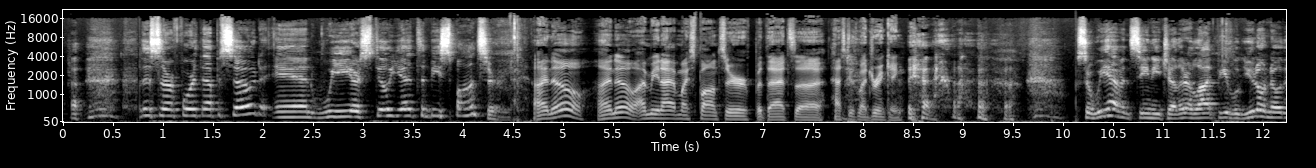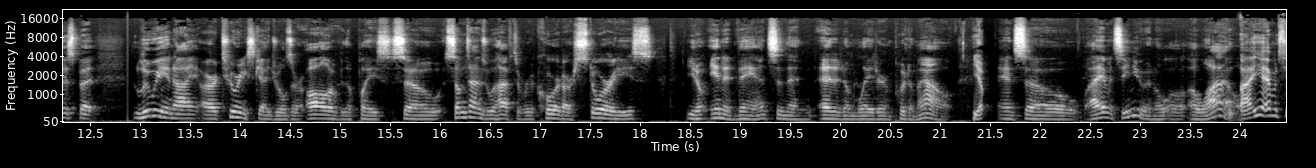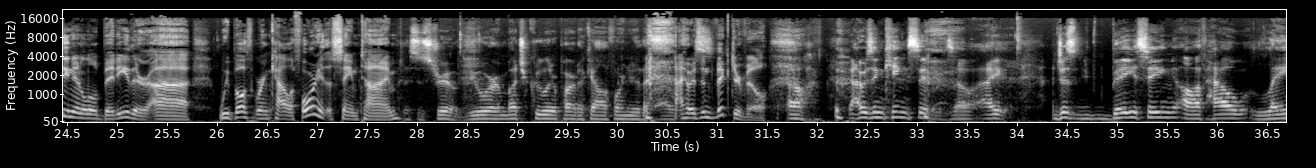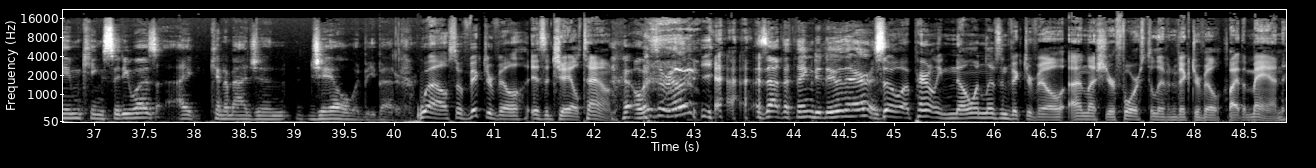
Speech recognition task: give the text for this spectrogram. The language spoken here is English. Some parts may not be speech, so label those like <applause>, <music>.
This is our fourth episode, and we are still yet to be sponsored. I know, I know. I mean, I have my sponsor, but that's uh has to do with my drinking. So we haven't seen each other. A lot of people, you don't know this, but Louis and I, our touring schedules are all over the place. So sometimes we'll have to record our stories, you know, in advance and then edit them later and put them out. Yep. And so I haven't seen you in a, a while. I haven't seen it in a little bit either. Uh, we both were in California at the same time. this is true. You were a much cooler part of California than I was. <laughs> I was in Victorville. Oh, I was in King City. So I just basing off how lame King City was, I can imagine jail would be better. Well, so Victorville is a jail town. <laughs> Oh, is it really? <laughs> yeah. Is that the thing to do there? Is- So apparently, no one lives in Victorville unless you're forced to live in Victorville by the man.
